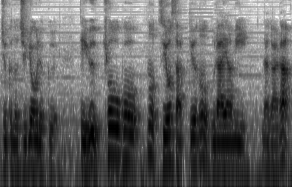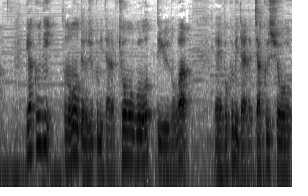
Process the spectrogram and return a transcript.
塾の授業力っていう競合の強さっていうのを羨みながら逆にその大手の塾みたいな競合っていうのは、えー僕みたいな弱小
